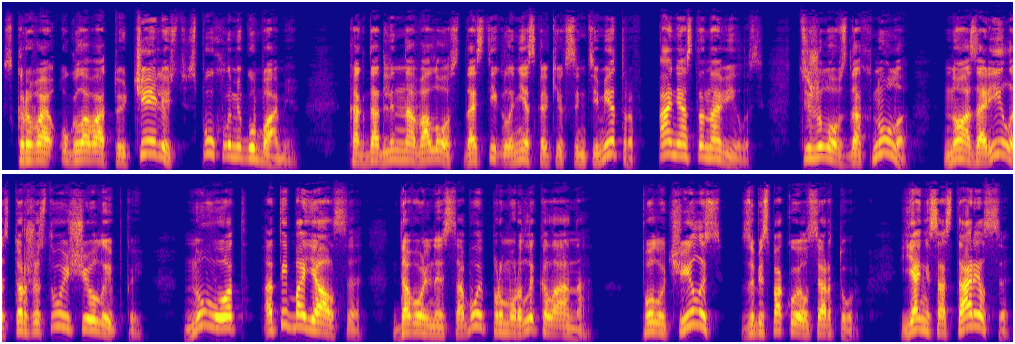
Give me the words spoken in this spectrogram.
скрывая угловатую челюсть с пухлыми губами. Когда длина волос достигла нескольких сантиметров, Аня остановилась, тяжело вздохнула, но озарилась торжествующей улыбкой. «Ну вот, а ты боялся!» — довольная собой промурлыкала она. «Получилось?» — забеспокоился Артур. «Я не состарился,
